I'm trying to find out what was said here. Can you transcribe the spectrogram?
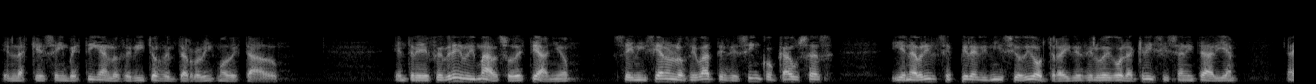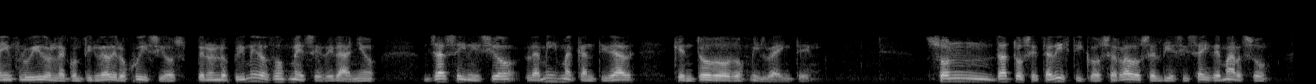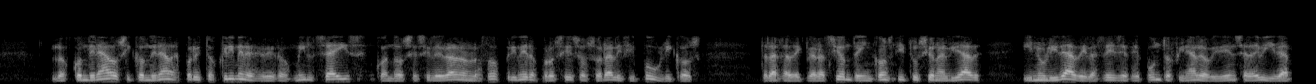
en las que se investigan los delitos del terrorismo de Estado. Entre febrero y marzo de este año se iniciaron los debates de cinco causas y en abril se espera el inicio de otra y desde luego la crisis sanitaria ha influido en la continuidad de los juicios, pero en los primeros dos meses del año ya se inició la misma cantidad que en todo 2020. Son datos estadísticos cerrados el 16 de marzo. Los condenados y condenadas por estos crímenes desde 2006, cuando se celebraron los dos primeros procesos orales y públicos, tras la declaración de inconstitucionalidad y nulidad de las leyes de punto final o evidencia de vida,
